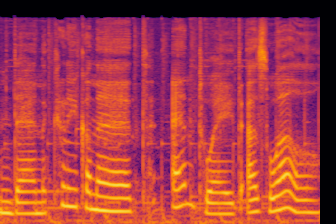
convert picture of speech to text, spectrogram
Then click on it and wait as well.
